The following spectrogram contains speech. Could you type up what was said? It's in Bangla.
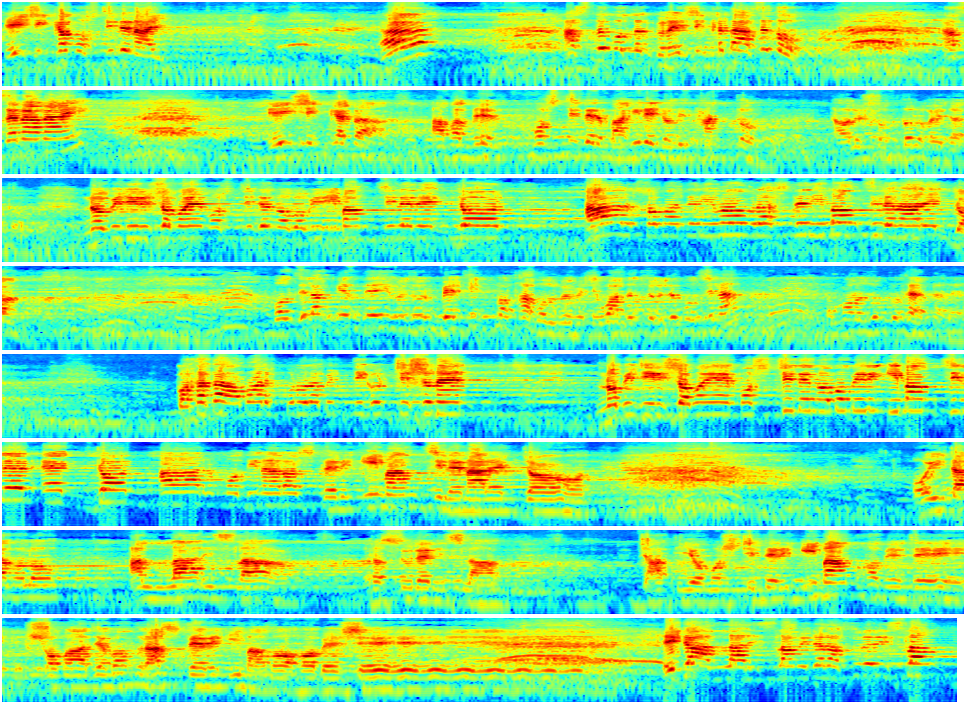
এই শিক্ষা মসজিদে নাই। হ্যাঁ? আসতে বললেন কোন? এই শিক্ষাটা আছে তো? আছে না নাই? এই শিক্ষাটা আমাদের মসজিদের বাহিরে যদি থাকতো, তাহলে সুন্দর হয়ে যেত। নবীজির সময়ে মসজিদে নববীর ইমাম ছিলেন একজন, আর সমাজের ইমাম, রাষ্ট্রের ইমাম ছিলেন আর একজন বলছিলাম কিন্তু এই হুজুর বেঠিক কথা বলবে বেশি। ওয়াজের চলিতে বলছি না মনোযোগ কোথায় আপনাদের? কথাটা আবার পুনরাবৃত্তি করছি, শুনেন। নবীজির সময়ে মসজিদে নববীর ইমাম ছিলেন একজন আর মদিনা রাষ্ট্রের ইমাম ছিলেন আর একজন। ওইটা হলো আল্লাহর ইসলাম, রসুলের ইসলাম। জাতীয় মসজিদের ইমাম হবে যে, সমাজ এবং রাষ্ট্রের ইমাম হবে সে। এটা আল্লাহর ইসলাম, এটা রাসুলের ইসলাম।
